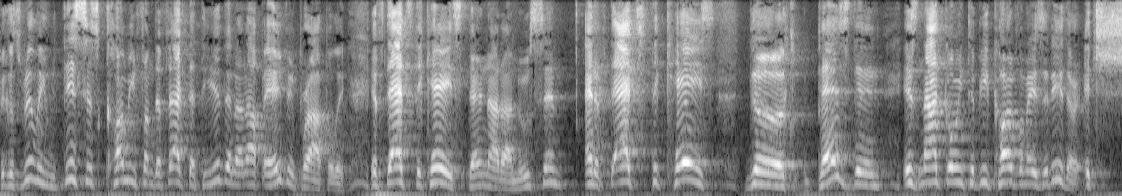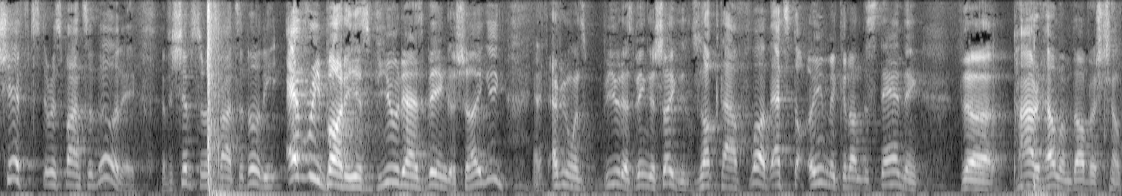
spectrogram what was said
Because really, this is coming from the fact that the Yidden are not behaving properly. If that's the case, they're not Anusim. And if that's the case, the Bezdin is not going to be Karv Lamezin either. It shifts the responsibility. If it shifts the responsibility, everybody is viewed as being a Shaygig. And if everyone's viewed as being a Shaygig, Zokta Flood, that's the oimik in understanding the Par Helam Davar Shel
